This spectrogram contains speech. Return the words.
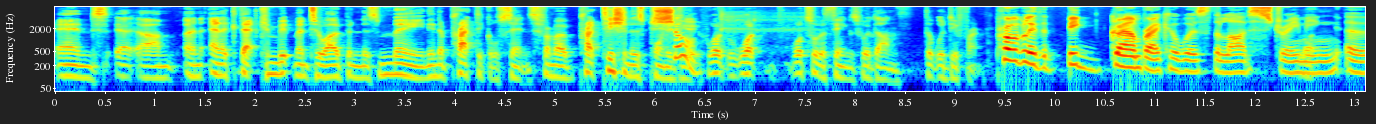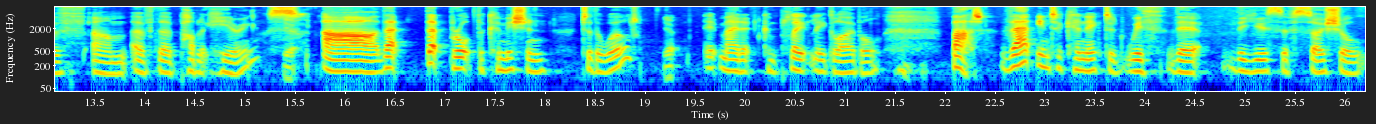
and uh, um, and, and a, that commitment to openness mean in a practical sense from a practitioner's point Sure. of view? What what what sort of things were done that were different? Probably the big groundbreaker was the live streaming of um, of the public hearings. Uh, that that brought the commission to the world. Yep. It made it completely global. But that interconnected with the the use of social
